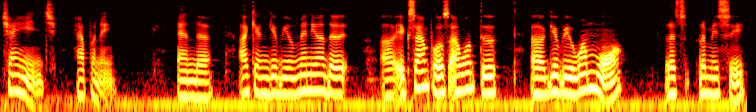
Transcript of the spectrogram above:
change happening. And uh, I can give you many other uh, examples. I want to uh, give you one more. Let's, let me see.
